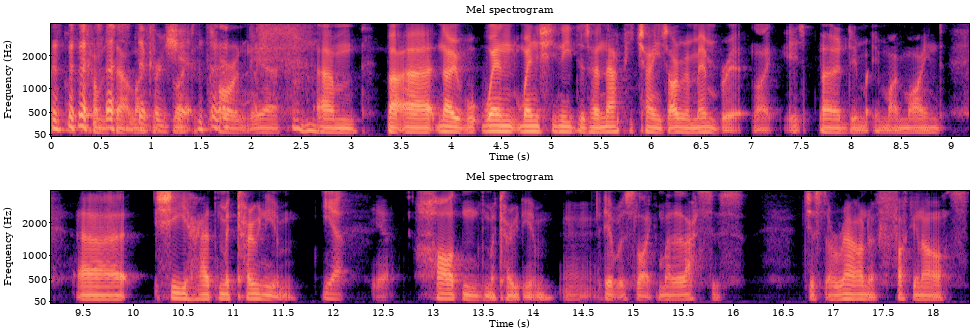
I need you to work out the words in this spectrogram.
Like- it comes That's out like a, different like a shit. torrent. Yeah, um, but uh, no, when when she needed her nappy changed, I remember it like it's burned in in my mind. Uh, she had meconium, yeah. Yeah. hardened meconium. Mm. It was like molasses, just around her fucking ass,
